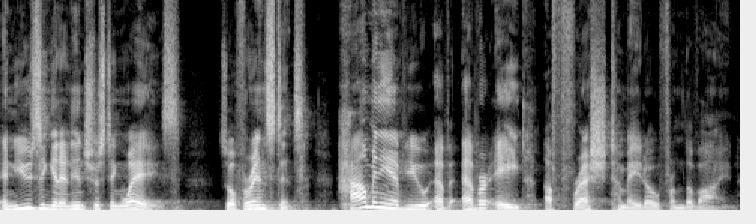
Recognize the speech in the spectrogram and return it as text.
and using it in interesting ways. So, for instance, how many of you have ever ate a fresh tomato from the vine?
